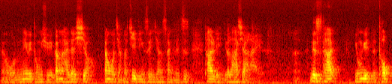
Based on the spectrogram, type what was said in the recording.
然后我们那位同学刚刚还在笑，当我讲到界定真香三个字，他的脸就拉下来了。那是他永远的痛，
